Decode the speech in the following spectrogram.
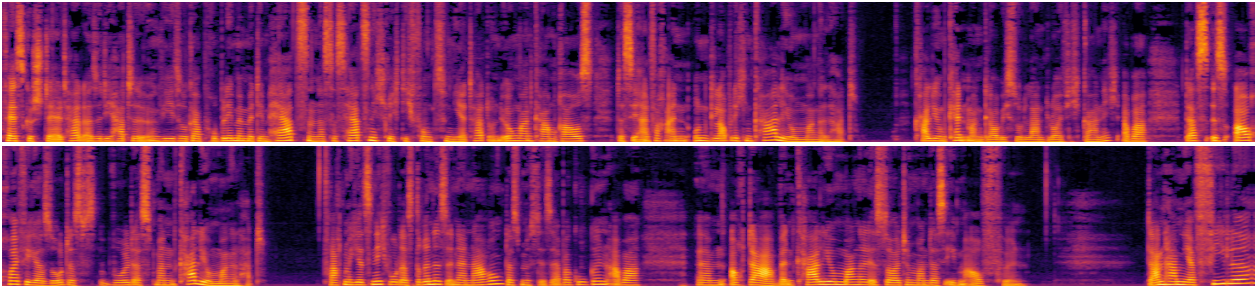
festgestellt hat, also die hatte irgendwie sogar Probleme mit dem Herzen, dass das Herz nicht richtig funktioniert hat und irgendwann kam raus, dass sie einfach einen unglaublichen Kaliummangel hat. Kalium kennt man, glaube ich, so landläufig gar nicht, aber das ist auch häufiger so, dass wohl, dass man Kaliummangel hat. Fragt mich jetzt nicht, wo das drin ist in der Nahrung, das müsst ihr selber googeln, aber ähm, auch da, wenn Kaliummangel ist, sollte man das eben auffüllen. Dann haben ja viele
